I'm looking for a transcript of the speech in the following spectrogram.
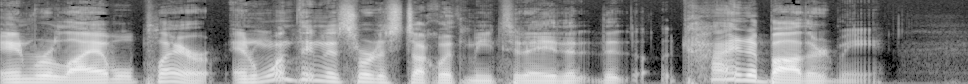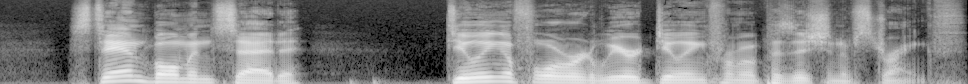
and reliable player. And one thing that sort of stuck with me today that, that kind of bothered me Stan Bowman said, doing a forward, we are doing from a position of strength.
